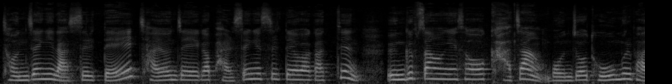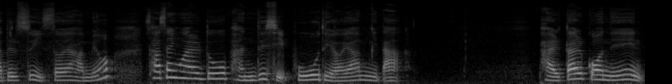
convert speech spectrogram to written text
전쟁이 났을 때, 자연재해가 발생했을 때와 같은 응급 상황에서 가장 먼저 도움을 받을 수 있어야 하며 사생활도 반드시 보호되어야 합니다. 발달권은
